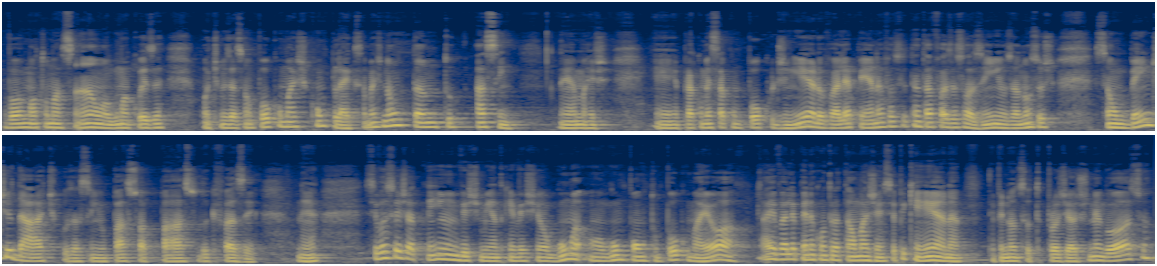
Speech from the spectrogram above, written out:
envolve uma automação, alguma coisa, uma otimização um pouco mais complexa, mas não tanto assim. Né? Mas é, para começar com pouco dinheiro, vale a pena você tentar fazer sozinho. Os anúncios são bem didáticos, assim, o passo a passo do que fazer, né? Se você já tem um investimento que investir em alguma, algum ponto um pouco maior, aí vale a pena contratar uma agência pequena, dependendo do seu projeto de negócio,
